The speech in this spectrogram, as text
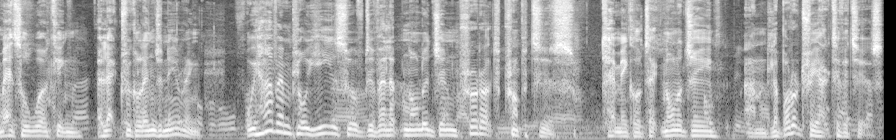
metalworking, electrical engineering. We have employees who have developed knowledge in product properties, chemical technology and laboratory activities.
